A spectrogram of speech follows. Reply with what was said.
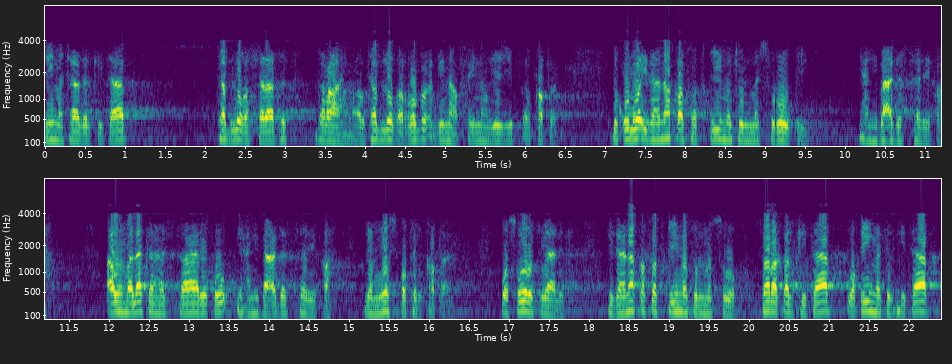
قيمة هذا الكتاب تبلغ الثلاثة دراهم أو تبلغ الربع دينار فإنه يجب القطع. يقول وإذا نقصت قيمة المسروق يعني بعد السرقة أو ملكها السارق يعني بعد السرقة لم يسقط القطع. وصورة ذلك إذا نقصت قيمة المسروق سرق الكتاب وقيمة الكتاب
